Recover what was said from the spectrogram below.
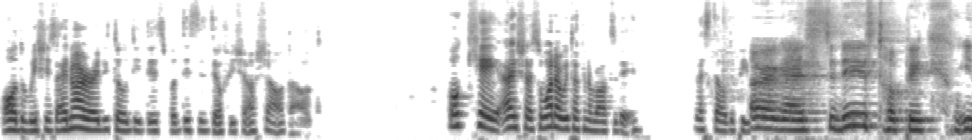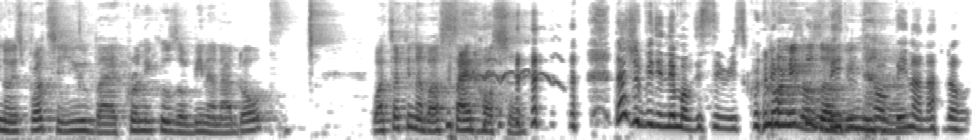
All the wishes. I know I already told you this, but this is the official shout out. Okay, Aisha, so what are we talking about today? Let's tell the people. All right, guys. Today's topic, you know, is brought to you by Chronicles of Being an Adult. we're talking about side hustle. that should be the name of the series. Chronicles, Chronicles of, of being, being- of being an adult.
